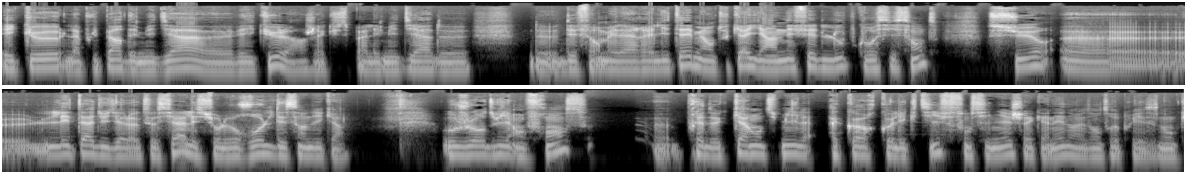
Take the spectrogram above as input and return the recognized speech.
Et que la plupart des médias euh, véhiculent, alors j'accuse pas les médias de, déformer la réalité, mais en tout cas, il y a un effet de loupe grossissante sur euh, l'état du dialogue social et sur le rôle des syndicats. Aujourd'hui, en France, euh, près de 40 000 accords collectifs sont signés chaque année dans les entreprises. Donc,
